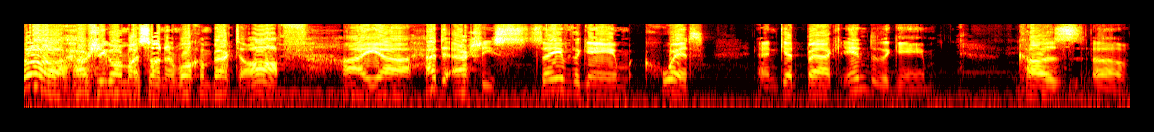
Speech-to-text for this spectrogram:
Oh, how's she going, my son? And welcome back to Off. I uh, had to actually save the game, quit, and get back into the game because uh,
